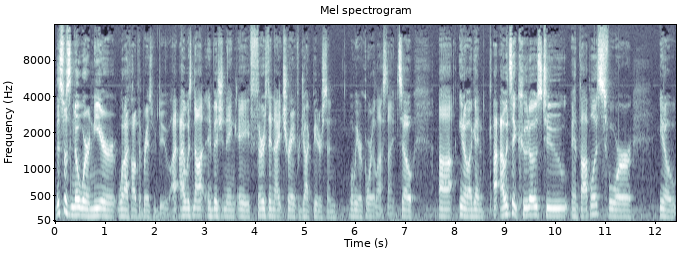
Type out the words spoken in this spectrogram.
this was nowhere near what I thought the Braves would do. I, I was not envisioning a Thursday night trade for Joc Pederson when we recorded last night. So, uh, you know, again, I, I would say kudos to Anthopoulos for, you know,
